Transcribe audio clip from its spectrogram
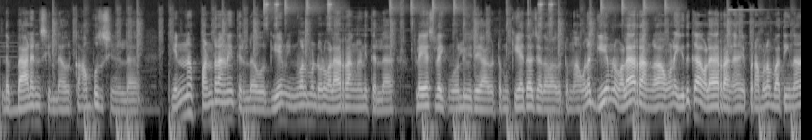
அந்த பேலன்ஸ் இல்லை ஒரு காம்போசிஷன் இல்லை என்ன பண்ணுறாங்கன்னே தெரில ஒரு கேம் இன்வால்மெண்ட்டோட விளையாடுறாங்கன்னு தெரில பிளேயர்ஸ் லைக் முரளி விஜய் ஆகட்டும் கேதார் ஜாதவ் ஆகட்டும் அவங்களாம் கேமில் விளையாடுறாங்களா? அவங்களாம் எதுக்காக விளையாடுறாங்க? இப்போ நம்மளாம் பார்த்தீங்கன்னா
